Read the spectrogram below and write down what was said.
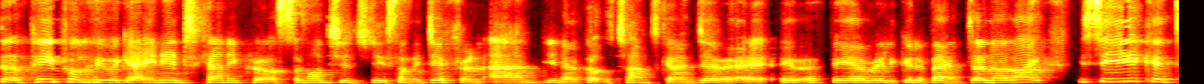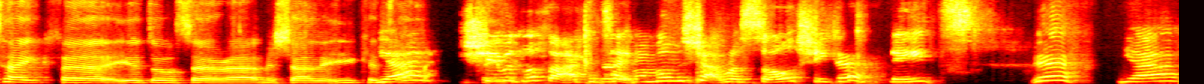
that people who are getting into Canicross and wanting to do something different and you know got the time to go and do it, it would be a really good event. And I like you see, you could take for your daughter uh, Michelle. You could yeah, she would love that. I could take my mum's Jack Russell. She could yeah. compete. Yeah, yeah.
